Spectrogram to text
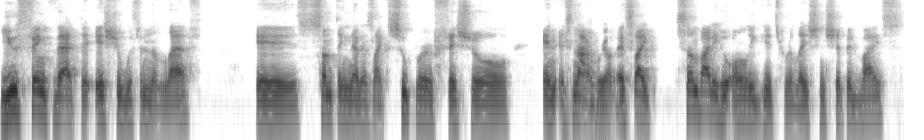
you think that the issue within the left is something that is like superficial and it's not real. It's like somebody who only gets relationship advice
